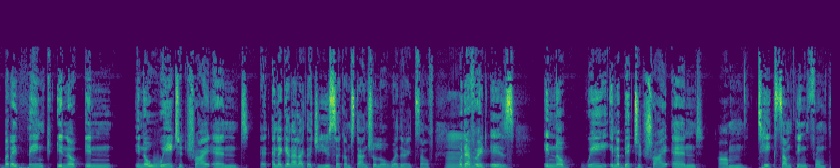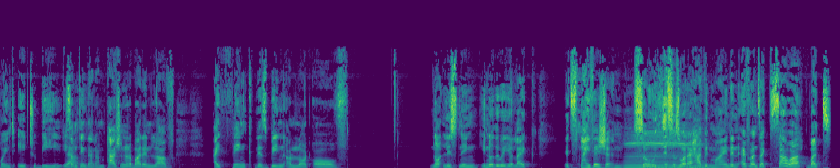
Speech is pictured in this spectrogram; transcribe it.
But I think in a in in a way to try and and again, I like that you use circumstantial or weather itself, Mm. whatever it is, in a way, in a bit to try and um, take something from point A to B, Yeah. something that I'm passionate about and love. I think there's been a lot of not listening. You know the way you're like, it's my vision. So this is what I have in mind. And everyone's like, sour, but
